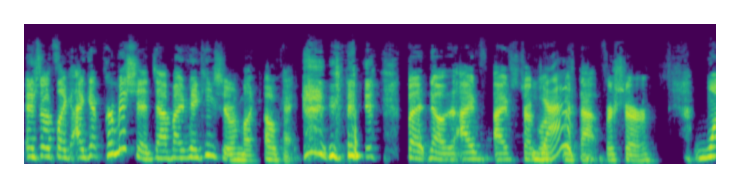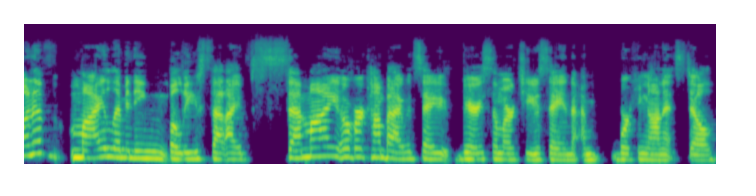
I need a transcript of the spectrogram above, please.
And so it's like, I get permission to have my vacation. I'm like, okay. but no, I've, I've struggled Yeah. with that for sure. One of my limiting beliefs that I've semi overcome, but I would say very similar to you saying that I'm working on it still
